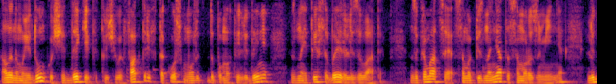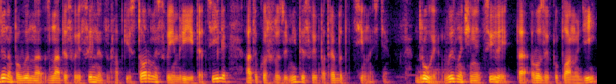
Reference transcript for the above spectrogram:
але, на мою думку, ще декілька ключових факторів також можуть допомогти людині знайти себе і реалізувати. Зокрема, це самопізнання та саморозуміння. Людина повинна знати свої сильні та слабкі сторони, свої мрії та цілі, а також розуміти свої потреби та цінності. Друге визначення цілей та розвитку плану дій.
